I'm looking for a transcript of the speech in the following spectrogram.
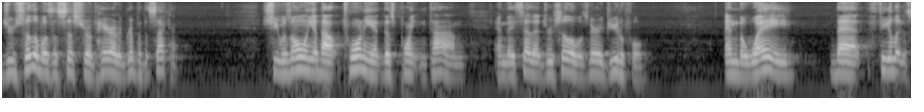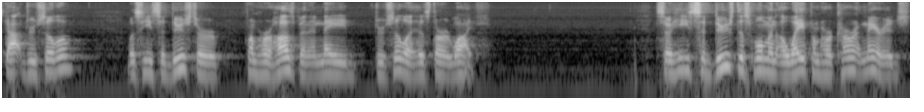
Drusilla was a sister of Herod Agrippa II. She was only about 20 at this point in time, and they said that Drusilla was very beautiful. And the way that Felix got Drusilla was he seduced her from her husband and made Drusilla his third wife. So he seduced this woman away from her current marriage,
